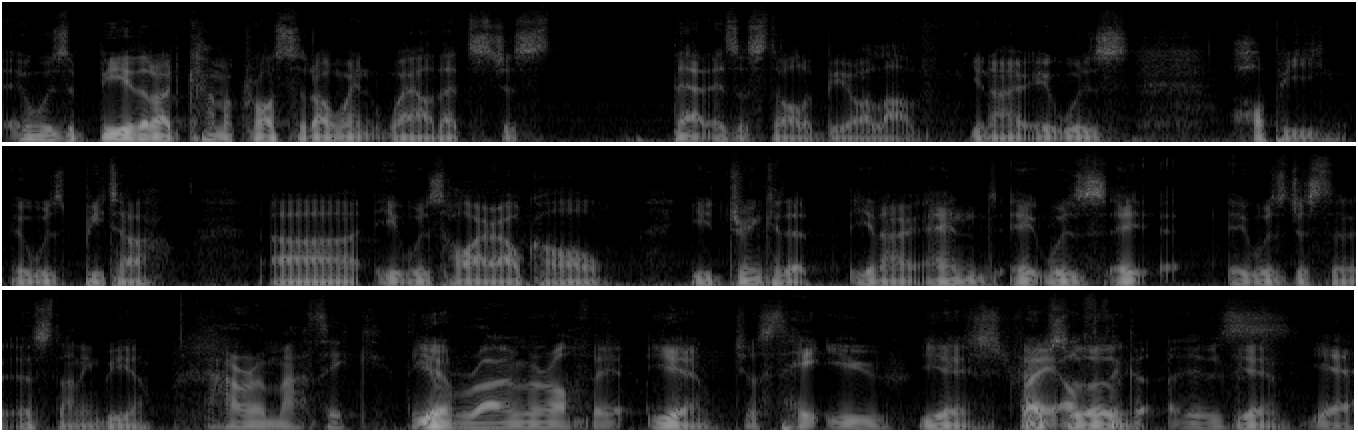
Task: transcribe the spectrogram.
it was a beer that I'd come across that I went, wow, that's just that is a style of beer I love. You know, it was hoppy, it was bitter, uh, it was higher alcohol. You drink it, at, you know, and it was it, it was just a, a stunning beer. Aromatic, the Yeah. aroma off it Yeah, just hit you yeah, straight absolutely. off the. Gu- it was Yeah. yeah,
